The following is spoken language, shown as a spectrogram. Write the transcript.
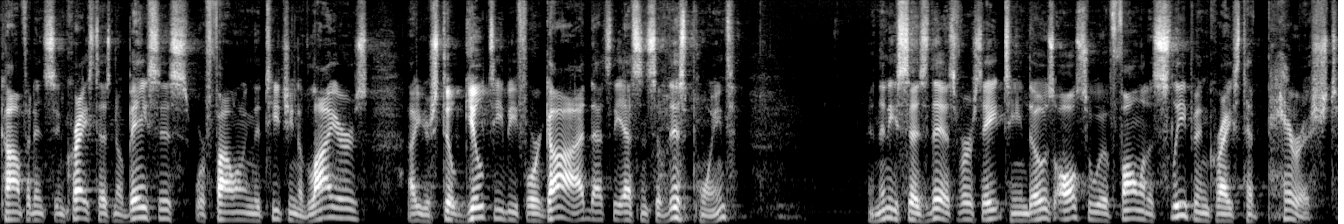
Confidence in Christ has no basis. We're following the teaching of liars. Uh, you're still guilty before God. That's the essence of this point. And then he says this, verse 18 those also who have fallen asleep in Christ have perished.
